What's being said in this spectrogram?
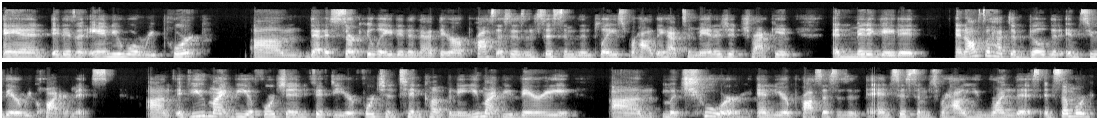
and it is an annual report um, that is circulated and that there are processes and systems in place for how they have to manage it, track it, and mitigate it, and also have to build it into their requirements. Um, if you might be a Fortune 50 or Fortune 10 company, you might be very um, mature in your processes and, and, systems for how you run this. And some or,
